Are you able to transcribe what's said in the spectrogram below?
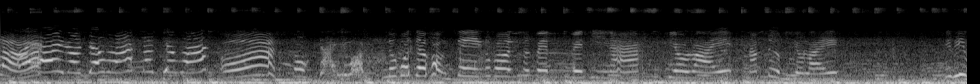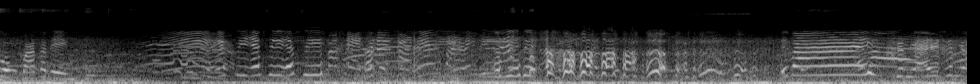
เหรอใช่เราจะวัดเราจะวัดโอ้ตกใจหมดนึกว่าเจอของจริงทุกคนมันเป็นเวทีนะคะเพียวไรท์น้ำดื่มเพียวไรท์พี่พี่ๆวงบาสนั่นเอง FC FC FC มาแข่งกันค่ะเล่นค่ะเล่น FC FC บ๊ายบายขึ้นไงขึ้นไง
